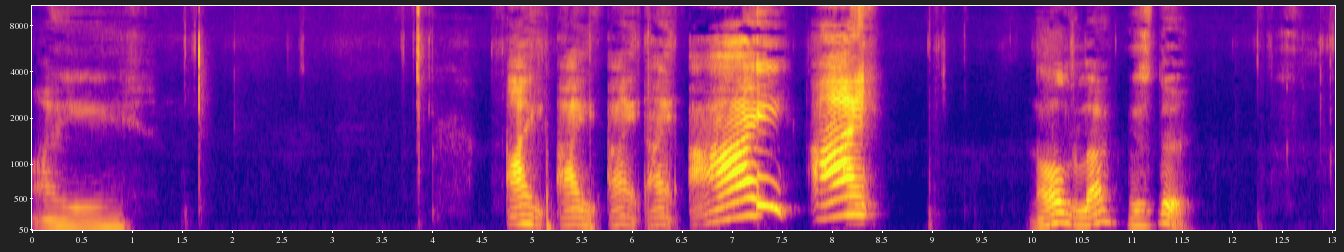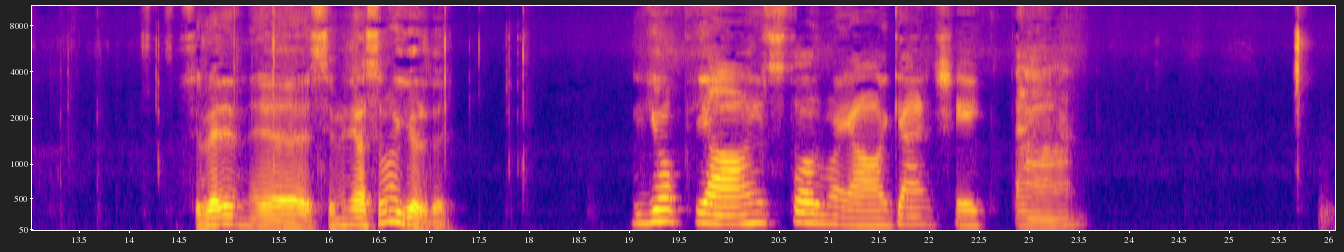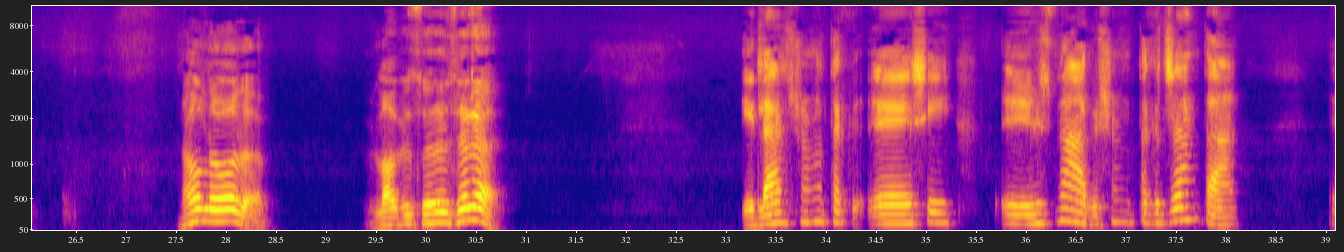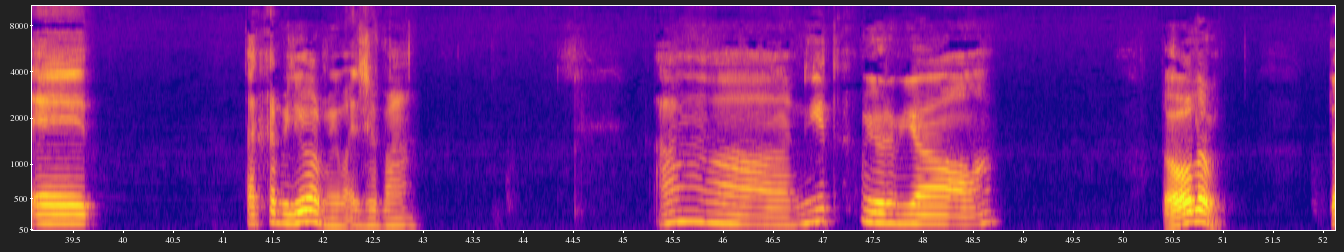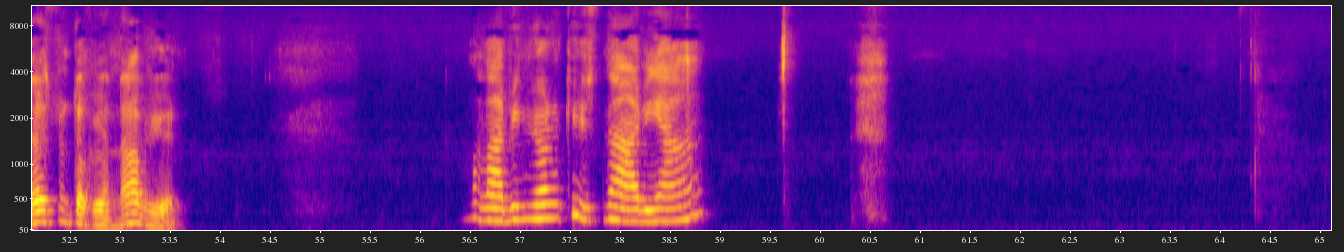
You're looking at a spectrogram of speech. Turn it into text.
Ay. Ay ay ay ay ay ay. Ne oldu lan Hüsnü? Sibel'in eee similyası mı girdi? Yok ya hiç sorma ya gerçekten. Ne oldu oğlum? La bir söylesene. E lan şunu tak e, şey e, Hüsnü abi şunu takacağım da e, takabiliyor muyum acaba? Aa, niye takmıyorum ya? Oğlum, ders mi takıyorsun? Ne yapıyorsun? Vallahi bilmiyorum ki Hüsnü abi ya.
